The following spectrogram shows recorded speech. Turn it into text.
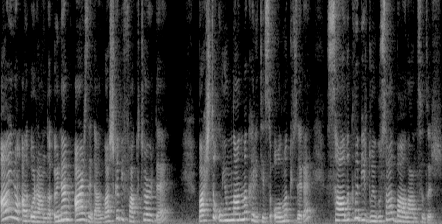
Aynı oranda önem arz eden başka bir faktör de başta uyumlanma kalitesi olmak üzere sağlıklı bir duygusal bağlantıdır.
